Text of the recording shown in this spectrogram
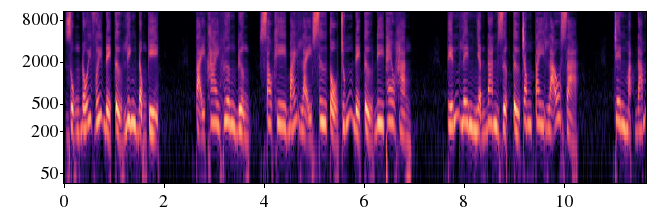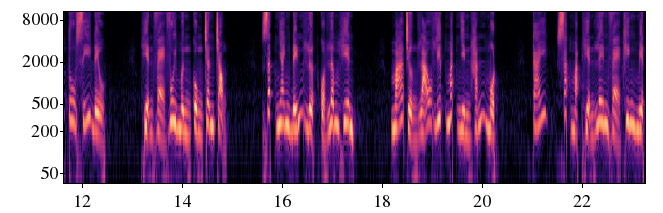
Dụng đối với đệ tử linh động kỳ. Tại khai hương đường, sau khi bái lại sư tổ chúng đệ tử đi theo hàng. Tiến lên nhận đan dược từ trong tay lão giả. Trên mặt đám tu sĩ đều. Hiện vẻ vui mừng cùng trân trọng. Rất nhanh đến lượt của Lâm Hiên. Mã trưởng lão liếc mắt nhìn hắn một. Cái sắc mặt hiện lên vẻ khinh miệt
